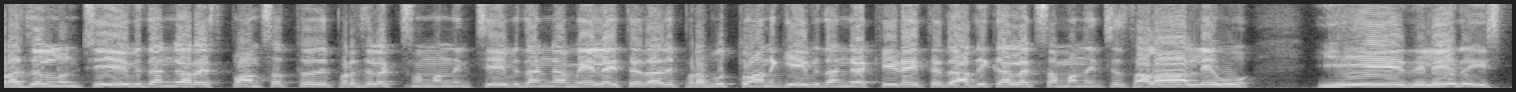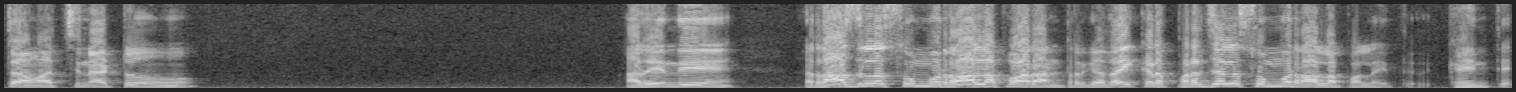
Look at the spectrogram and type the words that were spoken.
ప్రజల నుంచి ఏ విధంగా రెస్పాన్స్ వస్తుంది ప్రజలకు సంబంధించి ఏ విధంగా మేలైతుంది? అది ప్రభుత్వానికి ఏ విధంగా కీడైతుంది? అధికారులకు సంబంధించి సలహాలు లేవు? ఏది లేదు. ఇష్టం వచ్చినట్టు అదేంది? రాజుల సొమ్ము రాళ్ళపార అంటారు కదా? ఇక్కడ ప్రజల సొమ్ము రాళ్ళపాలు అవుతుంది కైంతే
